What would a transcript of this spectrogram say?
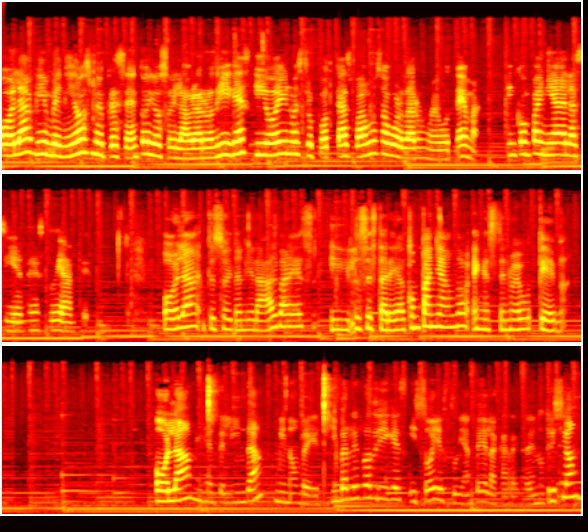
Hola, bienvenidos, me presento, yo soy Laura Rodríguez y hoy en nuestro podcast vamos a abordar un nuevo tema en compañía de las siguientes estudiantes. Hola, yo soy Daniela Álvarez y los estaré acompañando en este nuevo tema. Hola, mi gente linda, mi nombre es Kimberly Rodríguez y soy estudiante de la carrera de nutrición.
